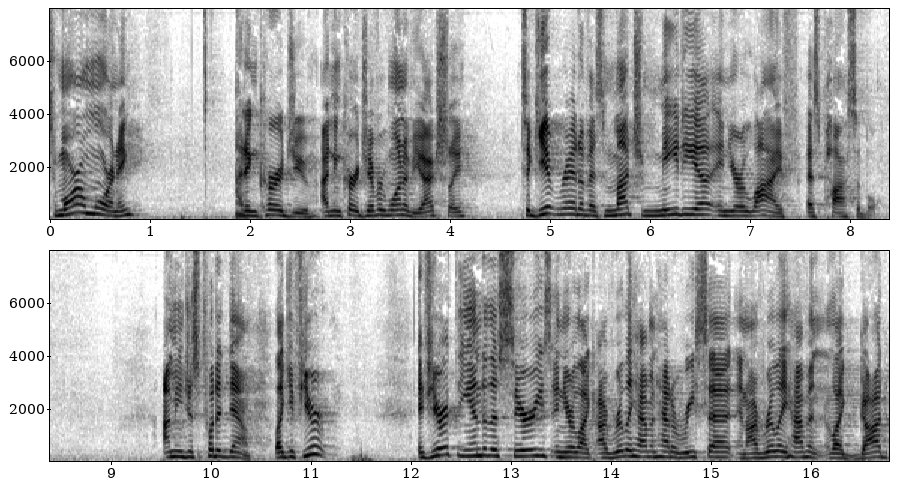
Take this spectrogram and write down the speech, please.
Tomorrow morning, I'd encourage you, I'd encourage every one of you actually, to get rid of as much media in your life as possible. I mean, just put it down. Like if you're, if you're at the end of this series and you're like, I really haven't had a reset and I really haven't, like, God,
